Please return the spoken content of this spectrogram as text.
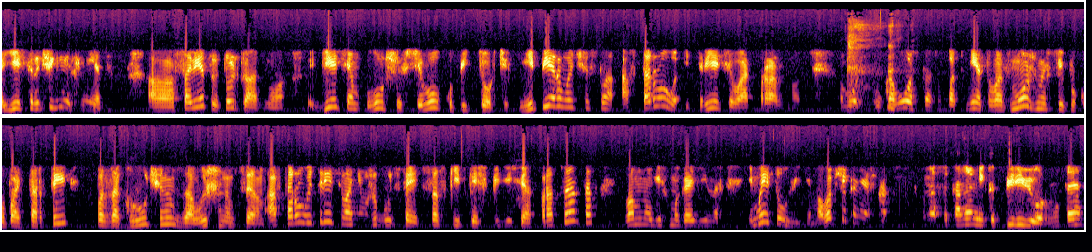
есть рычаги, их нет. Э, советую только одно. Детям лучше всего купить тортик не первого числа, а второго и третьего отпраздновать. Вот. У кого, скажем так, нет возможности покупать торты по закрученным, завышенным ценам. А второго и третьего они уже будут стоять со скидкой в 50% во многих магазинах. И мы это увидим. А вообще, конечно, нас экономика перевернутая.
